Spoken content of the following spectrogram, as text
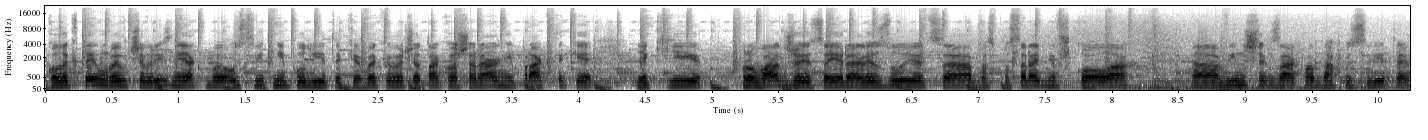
Колектив вивчив різні якби освітні політики, вивчив також реальні практики, які впроваджуються і реалізуються безпосередньо в школах, е, в інших закладах освіти.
